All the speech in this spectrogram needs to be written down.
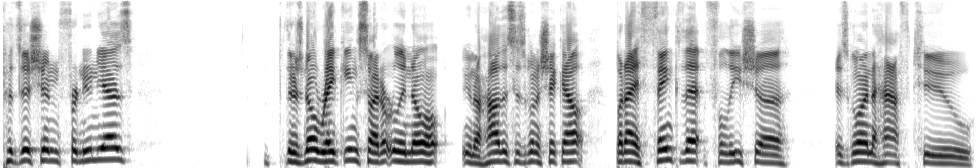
position for Nunes, there's no rankings, so I don't really know you know how this is going to shake out. But I think that Felicia is going to have to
